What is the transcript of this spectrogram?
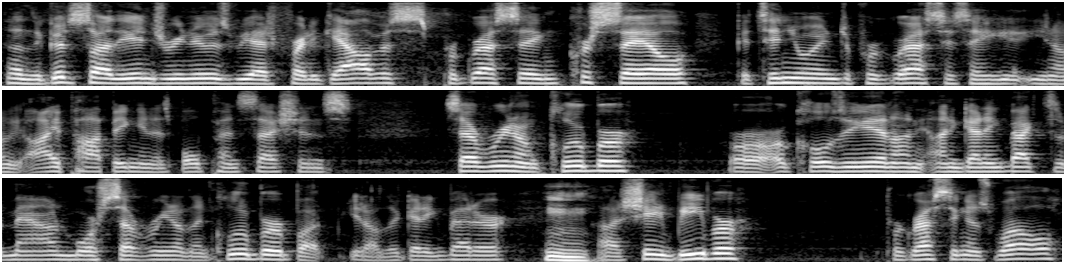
And on the good side of the injury news, we had Freddie Galvis progressing, Chris Sale continuing to progress. They say he, you know, eye popping in his bullpen sessions. Severino and Kluber are, are closing in on, on getting back to the mound. More Severino than Kluber, but you know they're getting better. Hmm. Uh, Shane Bieber progressing as well.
